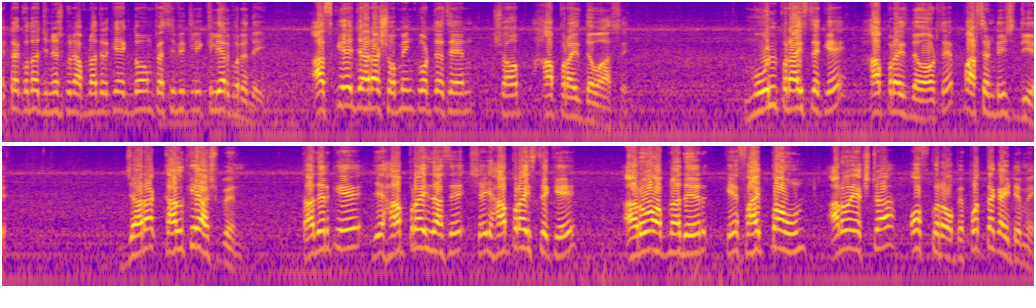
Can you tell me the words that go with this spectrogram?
একটা কথা জিজ্ঞেস করে, আপনাদেরকে একদম স্পেসিফিকলি ক্লিয়ার করে দেই। আজকে যারা শপিং করতেছেন, সব হাফ প্রাইস দেওয়া আছে। মূল প্রাইস থেকে হাফ প্রাইস দেওয়া হচ্ছে পার্সেন্টেজ দিয়ে। যারা কালকে আসবেন তাদেরকে যে হাফ প্রাইস আছে, সেই হাফ প্রাইস থেকে আরও আপনাদেরকে ফাইভ পাউন্ড আরও এক্সট্রা অফ করা হবে প্রত্যেক আইটেমে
